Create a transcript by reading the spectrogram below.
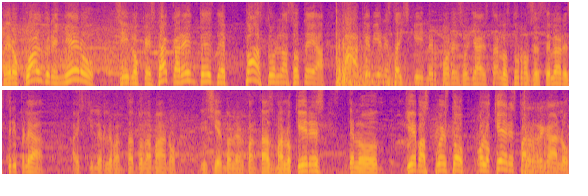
Pero ¿cuál greñero? Si lo que está carente es de pasto en la azotea. ¡Ah, qué bien está Skiller! Por eso ya están los turnos estelares triple A. A Skiller levantando la mano, diciéndole al fantasma, ¿lo quieres? Te lo llevas puesto o lo quieres para regalo.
